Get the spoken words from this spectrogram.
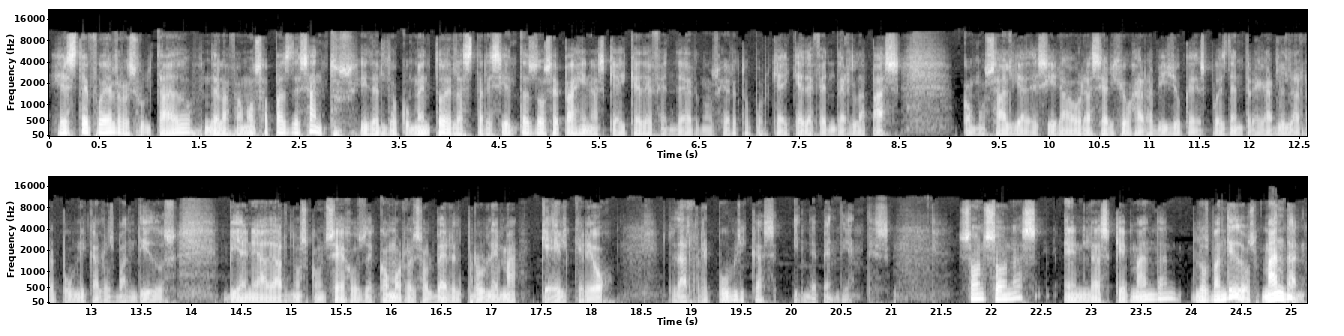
Este fue el resultado de la famosa paz de Santos y del documento de las 312 páginas que hay que defender, ¿no es cierto? Porque hay que defender la paz, como sale a decir ahora Sergio Jarabillo, que después de entregarle la República a los bandidos, viene a darnos consejos de cómo resolver el problema que él creó, las repúblicas independientes. Son zonas en las que mandan los bandidos, mandan.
